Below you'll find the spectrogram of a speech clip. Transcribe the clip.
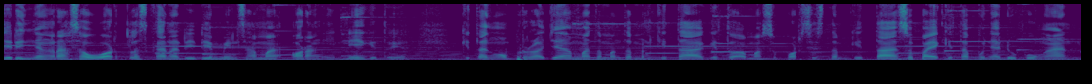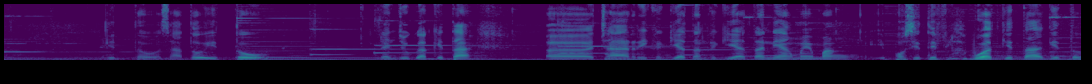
jadinya ngerasa worthless karena didiemin sama orang ini gitu ya kita ngobrol aja sama teman-teman kita gitu sama support system kita supaya kita punya dukungan gitu. Satu itu. Dan juga kita eh, cari kegiatan-kegiatan yang memang positif lah buat kita gitu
